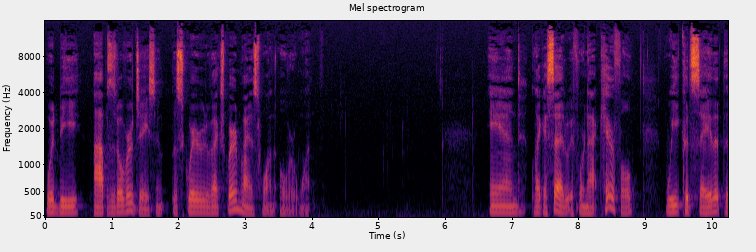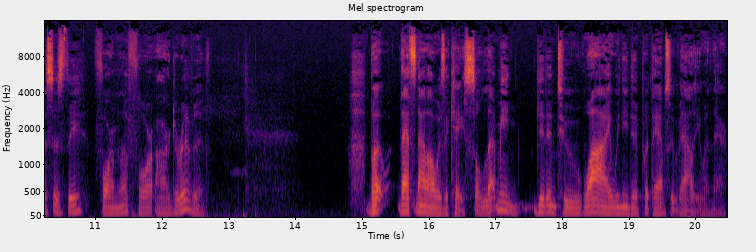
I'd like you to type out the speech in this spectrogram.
would be opposite over adjacent, the square root of x squared minus 1 over 1. And like I said, if we're not careful, we could say that this is the formula for our derivative. But that's not always the case. So let me get into why we need to put the absolute value in there.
